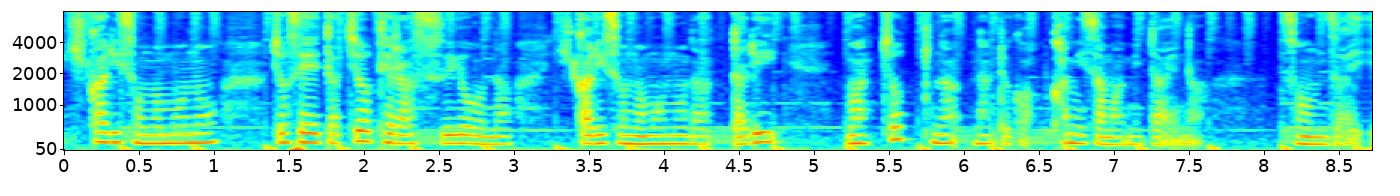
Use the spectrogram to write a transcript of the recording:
光そのもの女性たちを照らすような光そのものだったり、まあ、ちょっとななんていうか神様みたいな存在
